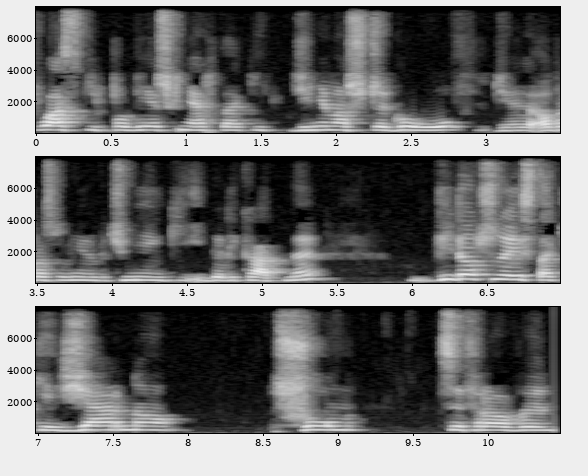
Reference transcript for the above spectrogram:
płaskich powierzchniach takich, gdzie nie ma szczegółów, gdzie obraz powinien być miękki i delikatny, widoczne jest takie ziarno, szum cyfrowy.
